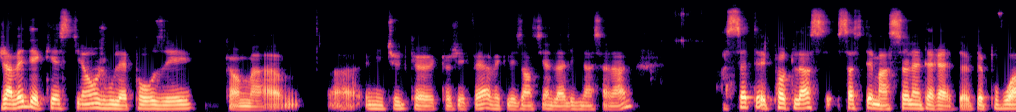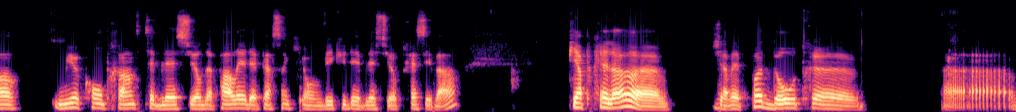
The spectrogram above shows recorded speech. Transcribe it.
J'avais des questions que je voulais poser, comme une étude que, j'ai faite avec les anciens de la Ligue nationale. À cette époque-là, ça, c'était ma seule intérêt, de, pouvoir mieux comprendre ces blessures, de parler à des personnes qui ont vécu des blessures très sévères. Puis après là, euh, j'avais pas d'autres euh, euh,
